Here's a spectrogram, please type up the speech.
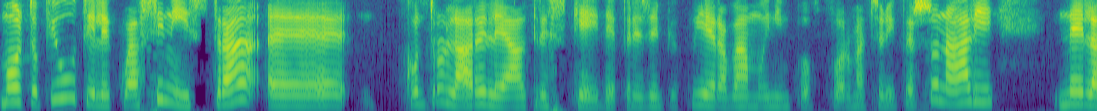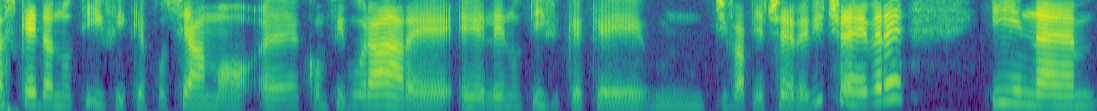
Molto più utile qua a sinistra eh, controllare le altre schede, per esempio qui eravamo in informazioni personali, nella scheda notifiche possiamo eh, configurare eh, le notifiche che mh, mm, ci fa piacere ricevere, in, eh,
